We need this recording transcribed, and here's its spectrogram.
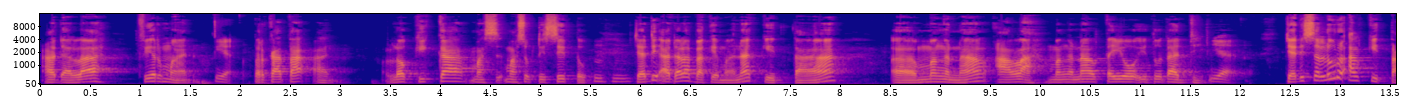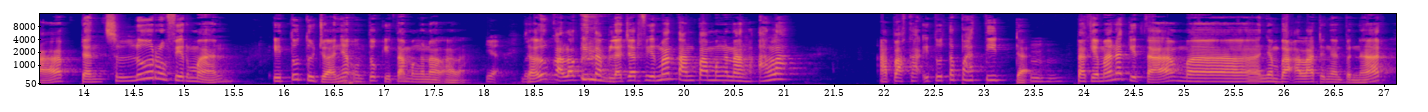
adalah firman, Ya. perkataan. Logika mas- masuk di situ. Mhm. Jadi adalah bagaimana kita eh, mengenal Allah, mengenal Teo itu tadi. Ya. Jadi seluruh Alkitab dan seluruh firman itu tujuannya untuk kita mengenal Allah. Ya. Lalu kalau kita belajar firman tanpa mengenal Allah, apakah itu tepat? Tidak. Mhm. Bagaimana kita menyembah Allah dengan benar?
